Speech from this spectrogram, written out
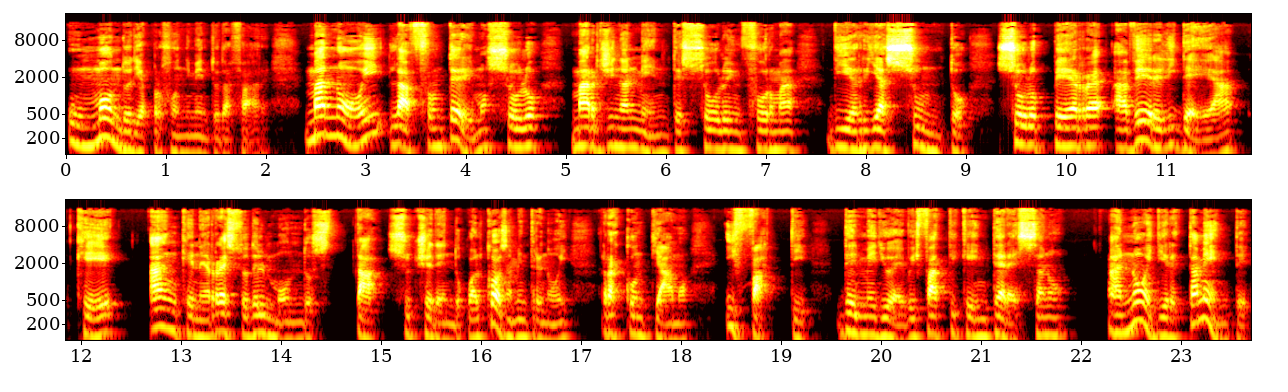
un mondo di approfondimento da fare, ma noi la affronteremo solo marginalmente, solo in forma di riassunto, solo per avere l'idea che anche nel resto del mondo sta succedendo qualcosa mentre noi raccontiamo i fatti del Medioevo, i fatti che interessano a noi direttamente,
